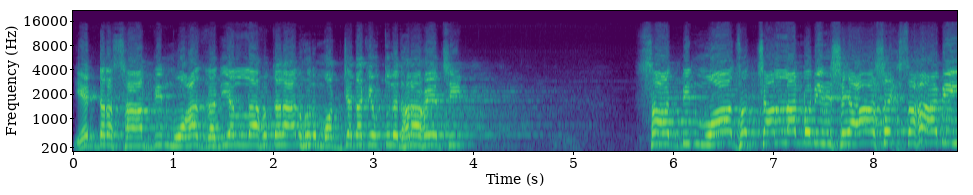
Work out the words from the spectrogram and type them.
এর দ্বারা সাদ বিন মোয়াজ রাদি আল্লাহ তালুর মর্যাদাকেও তুলে ধরা হয়েছে। সাদ বিন মোয়াজ হচ্ছে আল্লাহ নবীর সে আশেখ সাহাবি।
